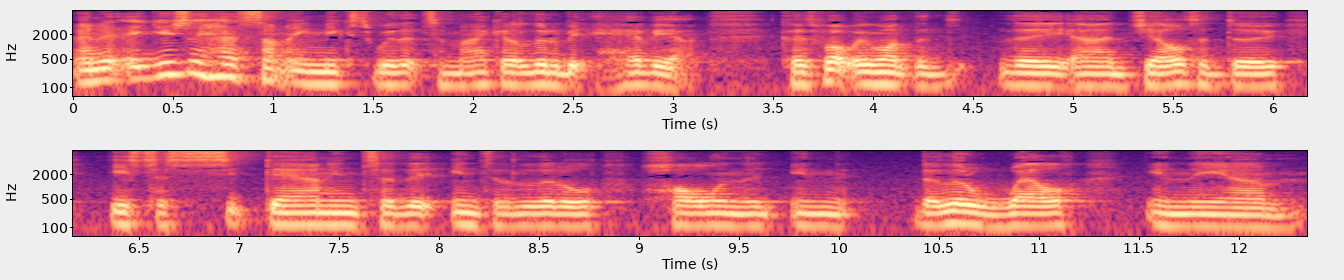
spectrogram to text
and it, it, usually has something mixed with it to make it a little bit heavier. Because what we want the the uh, gel to do is to sit down into the into the little hole in the in the little well in the um,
